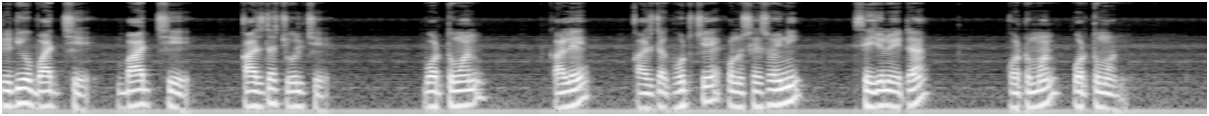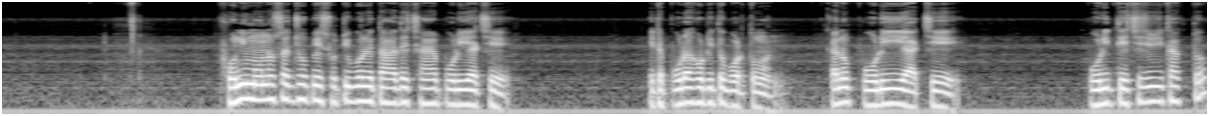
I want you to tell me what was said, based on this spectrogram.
রেডিও বাজছে বাজছে, কাজটা চলছে। বর্তমান কালে কাজটা ঘটছে কোনো শেষ হয়নি। সেই জন্য এটা ঘটমান, বর্তমান। ফণি মনসা ঝোপে সটিবনে তাহাদের ছায়া পড়িয়াছে। এটা পোড়া ঘটিত বর্তমান। কেন পড়েই আছে পড়িতেছে যদি থাকতো,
